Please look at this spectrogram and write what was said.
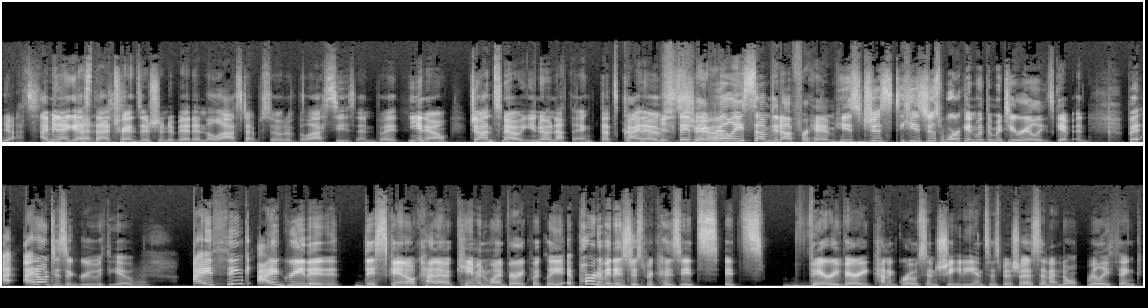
Yes. I mean, I guess That that, transitioned a bit in the last episode of the last season, but you know, Jon Snow, you know nothing. That's kind of they, they really summed it up for him. He's just he's just working with the material he's given. But I, I don't disagree with you. I think I agree that this scandal kind of came and went very quickly. Uh, Part of it is just because it's it's very very kind of gross and shady and suspicious, and I don't really think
